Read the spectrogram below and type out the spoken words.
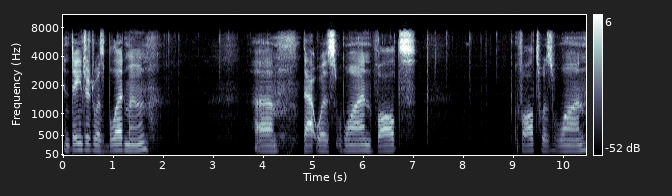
Endangered was Blood Moon. Um, that was one. Vault. Vault was one.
